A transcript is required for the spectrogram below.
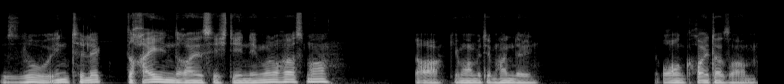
So, Intellekt 33, den nehmen wir doch erstmal. Da, gehen wir mit dem Handeln. Wir brauchen Kräutersamen.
